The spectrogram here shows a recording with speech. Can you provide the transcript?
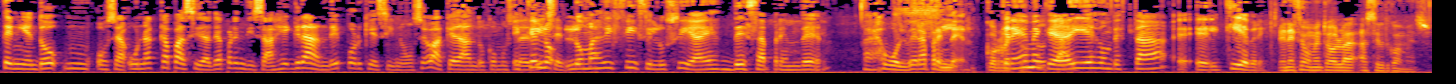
teniendo, mm, o sea, una capacidad de aprendizaje grande porque si no se va quedando como ustedes es que Lo, más difícil, Lucía, es desaprender para volver a aprender. Créeme que ahí es donde está eh, el quiebre. En este momento habla Astrid Gómez.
